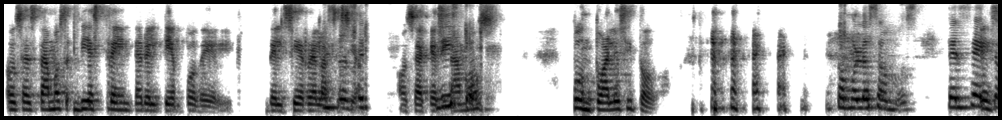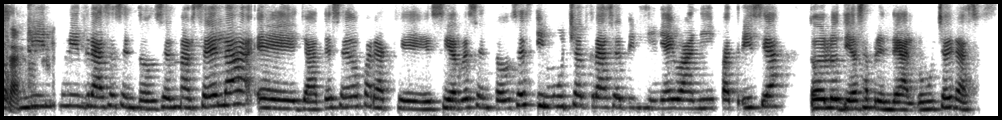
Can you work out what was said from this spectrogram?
o sea, estamos 10.30 era el tiempo del, del, cierre de la sesión. O sea que estamos puntuales y todo. Como lo somos. Perfecto. Mil, mil gracias entonces, Marcela. Eh, ya te cedo para que cierres entonces. Y muchas gracias, Virginia, Iván y Patricia. Todos los días aprende algo. Muchas gracias.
